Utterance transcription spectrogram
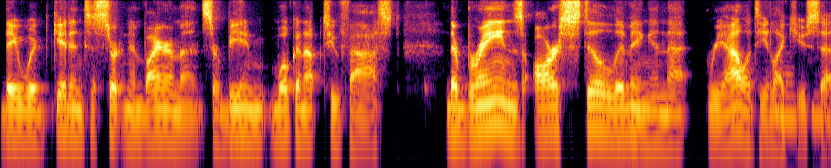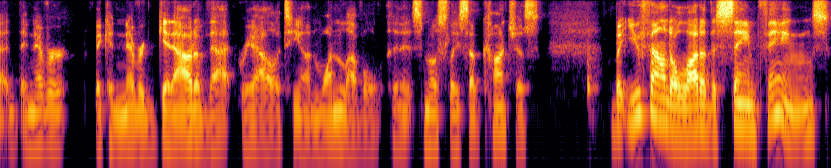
they would get into certain environments or being woken up too fast their brains are still living in that reality like you Mhm. said they never they could never get out of that reality on one level and it's mostly subconscious. But you found a lot of the same things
